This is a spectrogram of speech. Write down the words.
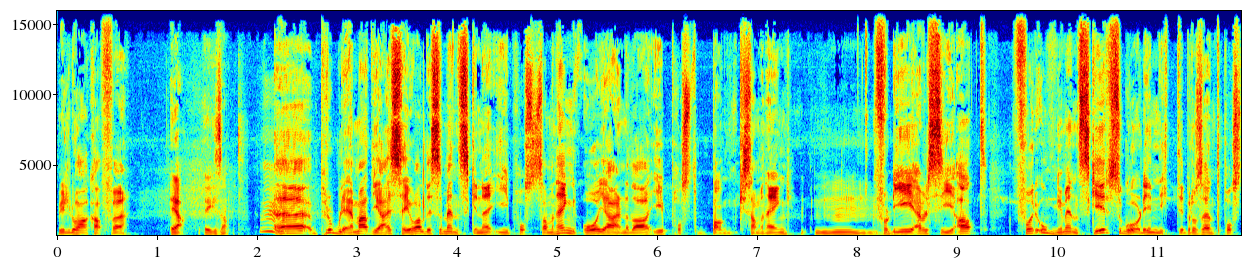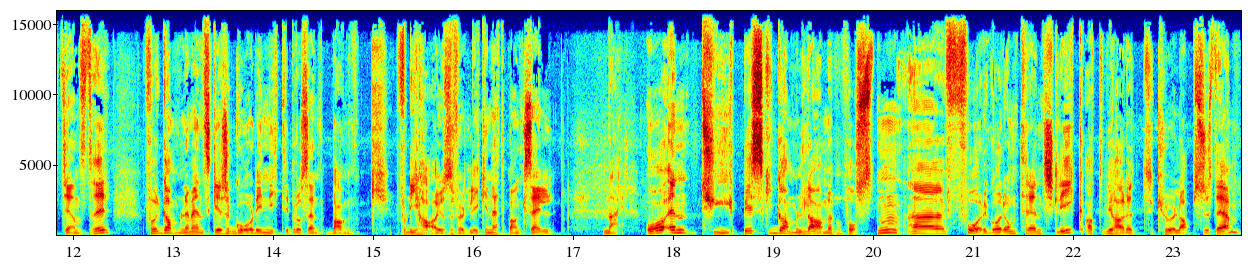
Vil du ha kaffe?' Ja, ikke sant. Eh, problemet er at jeg ser jo alle disse menneskene i postsammenheng, og gjerne da i postbanksammenheng. Fordi jeg vil si at for unge mennesker så går det i 90% posttjenester. For gamle mennesker så går det i 90% bank. For de har jo selvfølgelig ikke nettbank selv. Nei. Og en typisk gammel dame på posten eh, foregår omtrent slik at vi har et kølappsystem.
